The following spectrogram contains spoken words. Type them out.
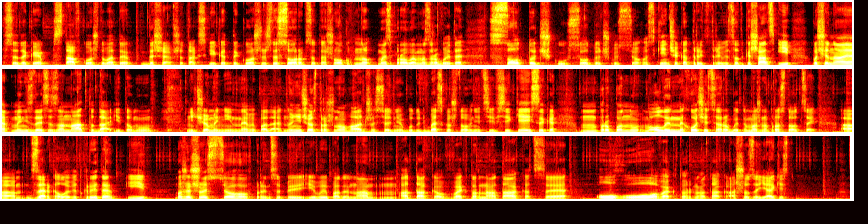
все-таки став коштувати дешевше. Так, скільки ти коштуєш? Ти 40, це теж окуп. Ну, ми спробуємо зробити соточку, соточку з цього скінчика, 33% шанс. І починає, мені здається, занадто, да, і тому нічого мені не випадає. Ну нічого страшного, адже сьогодні будуть безкоштовні ці всі кейсики. М, Пропоную. Олин не хочеться робити, можна просто оцей а, дзеркало відкрити і. Може щось з цього, в принципі, і випаде. Нам атака, векторна атака, це. Ого, векторна атака. А що за якість?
